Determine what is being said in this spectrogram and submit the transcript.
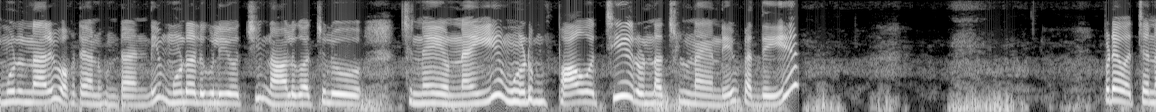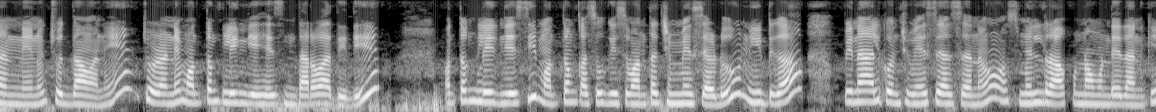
మూడున్నర ఒకటే అనుకుంటా అండి. మూడు అడుగులు వచ్చి నాలుగు అచ్చులు చిన్నవి ఉన్నాయి. మూడు పావు వచ్చి రెండు అచ్చులు ఉన్నాయండి పెద్దవి ఇప్పుడే వచ్చానండి నేను చూద్దామని. చూడండి మొత్తం క్లీన్ చేసేసిన తర్వాత ఇది. మొత్తం క్లీన్ చేసి మొత్తం కసుగు గిసుగు అంతా చిమ్మేసాడు నీట్గా పినాయిల్ కొంచెం వేసేసాను. స్మెల్ రాకుండా ఉండేదానికి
